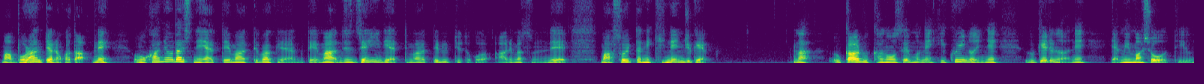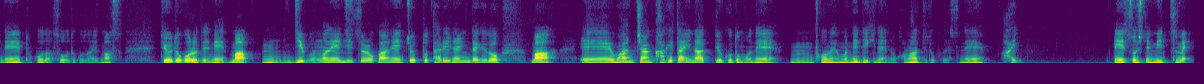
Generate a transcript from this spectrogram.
まあ、ボランティアの方、ね、お金を出してね、やってもらってるわけじゃなくて、まあ、善意でやってもらってるっていうところがありますんで、まあ、そういったね、記念受験、まあ、受かる可能性もね、低いのにね、受けるのはね、やめましょうっていうね、ところだそうでございます。というところでね、まあ、うん、自分のね、実力はね、ちょっと足りないんだけど、まあ、えー、ワンチャンかけたいなっていうこともね、うん、この辺もね、できないのかなというところですね。はい。えー、そして3つ目、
